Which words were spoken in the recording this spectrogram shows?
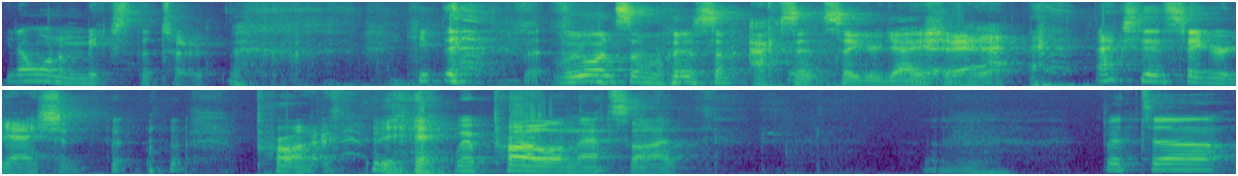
You don't want to mix the two. Keep the We want some some accent segregation here. yeah, accent segregation. pro. Yeah. We're pro on that side. But uh,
